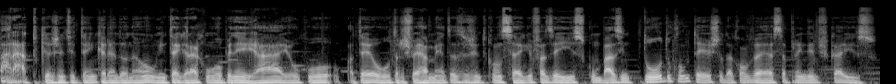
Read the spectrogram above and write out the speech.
aparato que a gente tem, querendo ou não, integrar com o OpenAI ou com até outras ferramentas, a gente consegue fazer isso com base em todo o contexto da conversa para identificar isso.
